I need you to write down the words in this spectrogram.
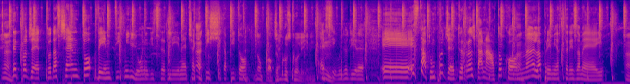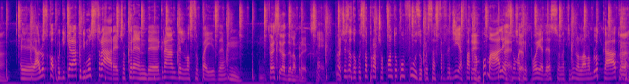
Eh. del progetto da 120 milioni di sterline. Cioè, Ecco. capisci, capito? Eh, non proprio bruscolini. Eh Mm. sì, voglio dire, eh, è stato un progetto in realtà nato con la Premier Theresa May. Ah. eh, allo scopo dichiarato di mostrare ciò che rende grande il nostro paese. Mm. Festival della Brexit. Eh, però c'è stato questo approccio a quanto confuso, questa strategia fatta Sì. un po' male, Eh, insomma, certo. che poi adesso un attimino l'hanno bloccato. Eh, la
